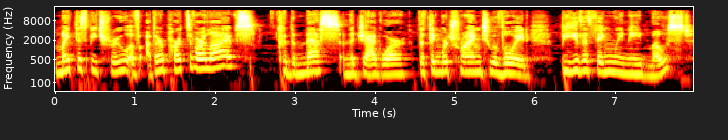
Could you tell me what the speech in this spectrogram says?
Might this be true of other parts of our lives? Could the mess and the jaguar, the thing we're trying to avoid, be the thing we need most?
